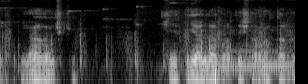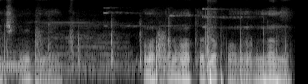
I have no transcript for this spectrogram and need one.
çıkacak. Nereden çıkacak? Kilitli yerler vardı işte anahtar da çıkmıyor ya. Anahtar anahtar yok mu amına bundan ne?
